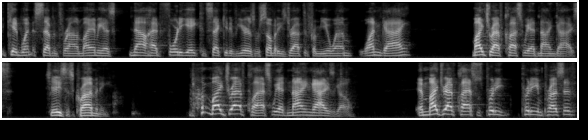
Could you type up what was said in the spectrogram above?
The kid went to seventh round. Miami has now had 48 consecutive years where somebody's drafted from UM. One guy. My draft class, we had nine guys. Jesus, criminy. my draft class, we had nine guys go. And my draft class was pretty, pretty impressive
